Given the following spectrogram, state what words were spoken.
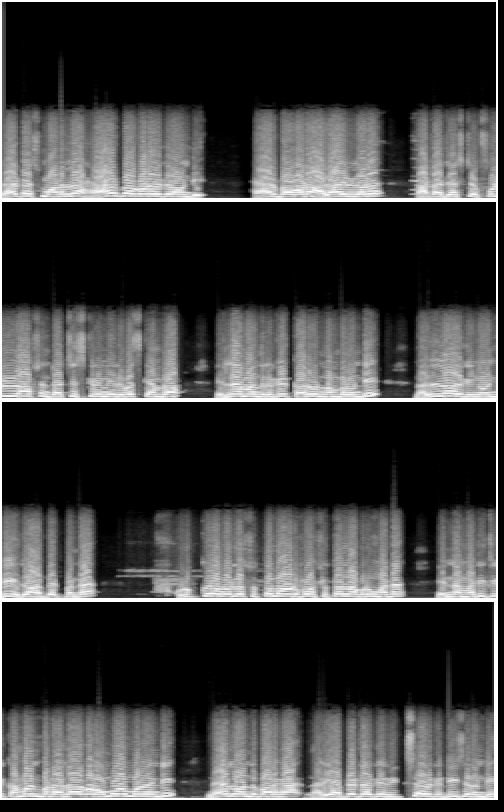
லேட்டஸ்ட் மாடல்ல ஹேர் பேக்கோட இருக்கிற வண்டி. ஹேர் பேக்கோட அலாய்விலோட Tata Zest full option touch screen reverse camera எல்லாமே வந்திருக்கு. கரூர் நம்பர் வண்டி. நல்லா இருக்குங்க வண்டி. இதுவும் அப்டேட் பண்றேன். கொடுக்குற ஊரில் சுத்தமாக கொடுப்போம் சுத்தம்லாம் கொடுக்க மாட்டேன். என்ன மதித்து கமெண்ட் பண்ணுற எல்லாருக்கும் ரொம்ப ரொம்ப நன்றி. நேரில் வந்து பாருங்க நிறைய அப்டேட்ல இருக்கு ரிக்ஸா இருக்கு டீசல் வண்டி.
